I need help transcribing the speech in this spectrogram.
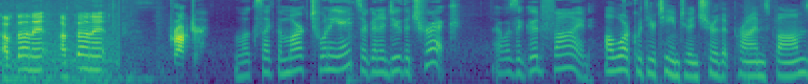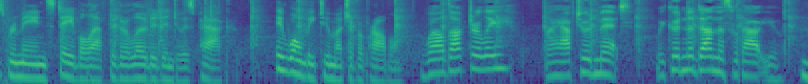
I've done it. I've done it. Proctor. Looks like the Mark 28s are gonna do the trick. That was a good find. I'll work with your team to ensure that Prime's bombs remain stable after they're loaded into his pack. It won't be too much of a problem. Well, Dr. Li, I have to admit, we couldn't have done this without you. Hmm.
